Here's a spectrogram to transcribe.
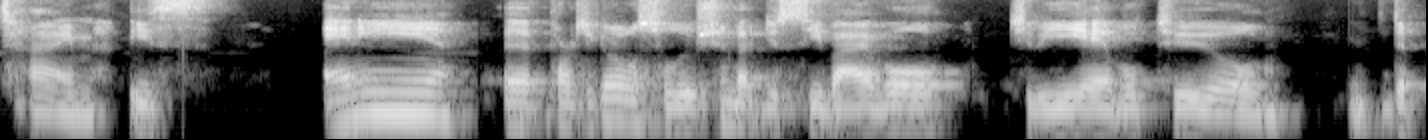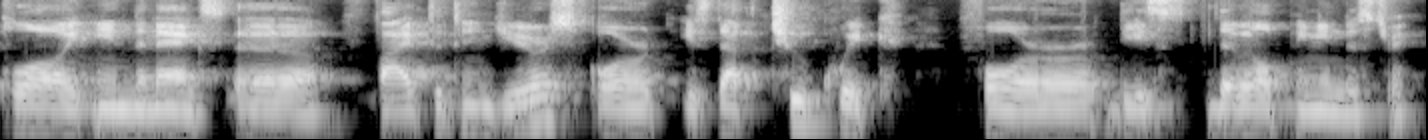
time. Is any uh, particular solution that you see viable to be able to deploy in the next uh, five to ten years, or is that too quick for this developing industry?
